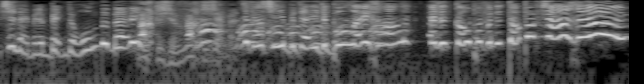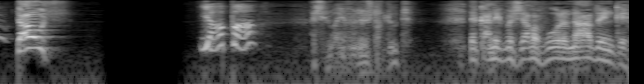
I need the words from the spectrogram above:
Ze nemen een bende honden mee. Wacht eens even, wacht eens even. Terwijl ze hier beneden de boel leeghalen en het kopen van de tap afzagen. Toos! Ja, pa. Als je nou even rustig doet, dan kan ik mezelf horen nadenken.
